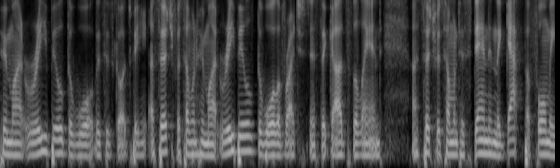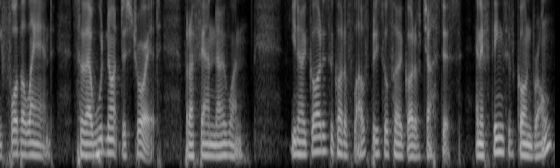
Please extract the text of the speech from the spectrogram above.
who might rebuild the wall. This is God speaking. I search for someone who might rebuild the wall of righteousness that guards the land. I search for someone to stand in the gap before me for the land so that I would not destroy it. But I found no one. You know, God is a God of love, but He's also a God of justice. And if things have gone wrong,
